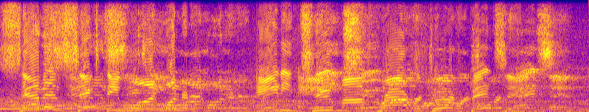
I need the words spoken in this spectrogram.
761, 182 miles per hour for George Benson.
